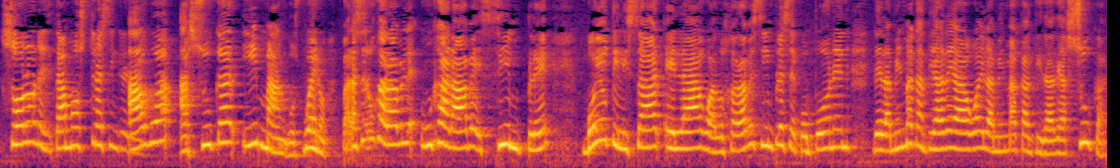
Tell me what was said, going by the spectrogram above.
Solo necesitamos tres ingredientes. Agua, azúcar y mangos. Bueno, para hacer un jarabe, un jarabe simple Voy a utilizar el agua. Los jarabes simples se componen de la misma cantidad de agua y la misma cantidad de azúcar.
